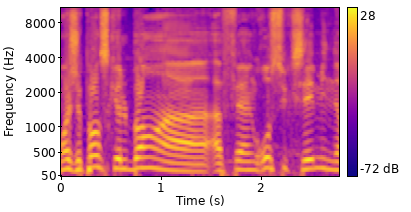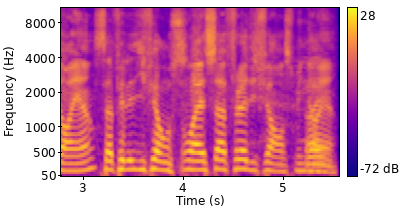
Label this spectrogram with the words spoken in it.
moi je pense que le banc a, a fait un gros succès, mine de rien. Ça fait la différence. Ouais, ça a fait la différence, mine de rien.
